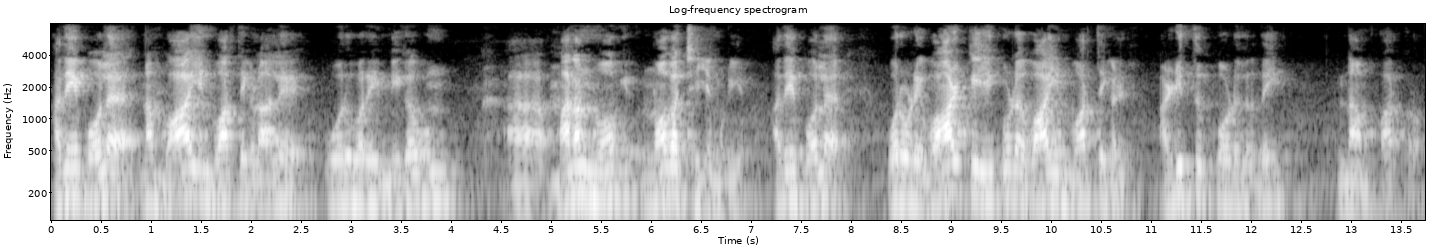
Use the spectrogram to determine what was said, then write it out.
அதே போல நம் வாயின் வார்த்தைகளாலே ஒருவரை மிகவும் மனம் நோகி நோகச் செய்ய முடியும். அதே போல் ஒருவருடைய வாழ்க்கையை கூட வாயின் வார்த்தைகள் அழித்து போடுகிறதை நாம் பார்க்கிறோம்.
